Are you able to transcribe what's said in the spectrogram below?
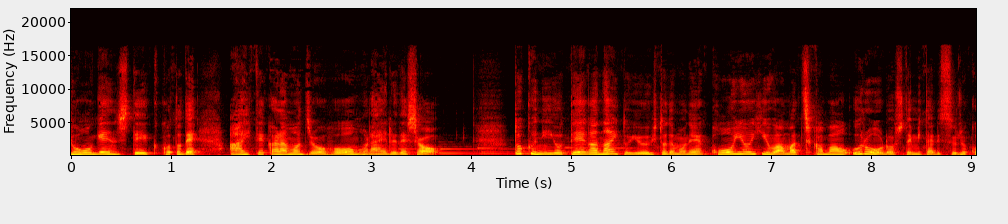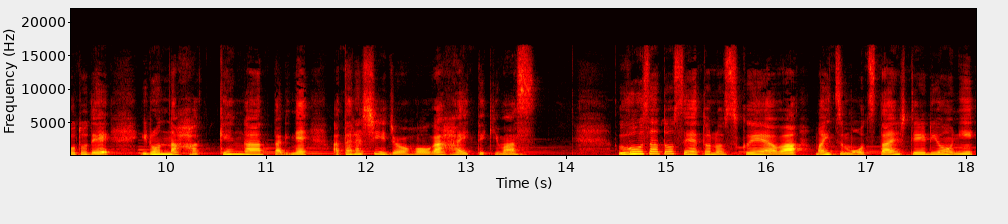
表現していくことで、相手からも情報をもらえるでしょう。特に予定がないという人でもね、こういう日は街角をうろうろしてみたりすることで、いろんな発見があったりね、新しい情報が入ってきます。魚座土星とのスクエアは、まあ、いつもお伝えしているように、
